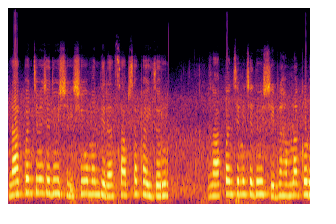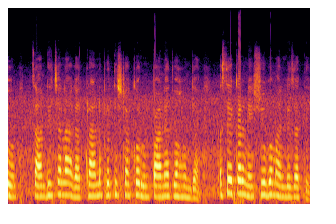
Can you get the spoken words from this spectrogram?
नागपंचमीच्या दिवशी शिवमंदिरात साफसफाई जरूर नागपंचमीच्या दिवशी ब्राह्मणाकडून चांदीच्या नागात प्राणप्रतिष्ठा करून पाण्यात वाहून द्या. असे करणे शुभ मानले जाते.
